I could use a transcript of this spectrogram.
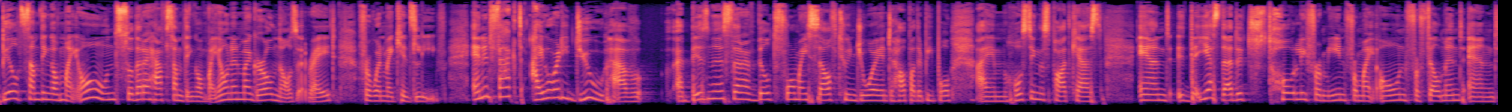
build something of my own so that I have something of my own and my girl knows it, right? For when my kids leave. And in fact, I already do have a business that I've built for myself to enjoy and to help other people. I am hosting this podcast. And yes, that it's totally for me and for my own fulfillment and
